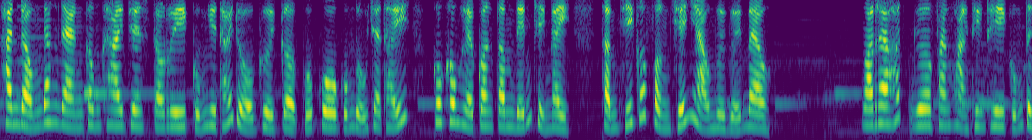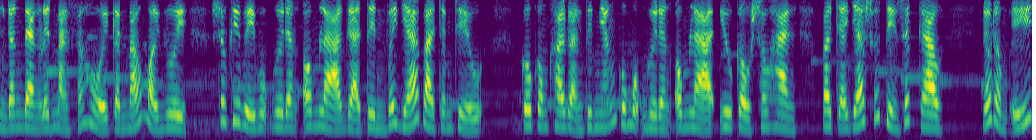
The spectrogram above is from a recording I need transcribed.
Hành động đăng đàn công khai trên story cũng như thái độ cười cợt của cô cũng đủ cho thấy cô không hề quan tâm đến chuyện này, thậm chí có phần chế nhạo người gửi mail. Ngoài ra, hot girl Phan Hoàng Thiên Thi cũng từng đăng đàn lên mạng xã hội cảnh báo mọi người sau khi bị một người đàn ông lạ gạ tình với giá 300 triệu. Cô công khai đoạn tin nhắn của một người đàn ông lạ yêu cầu sau hàng và trả giá số tiền rất cao. Nếu đồng ý,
